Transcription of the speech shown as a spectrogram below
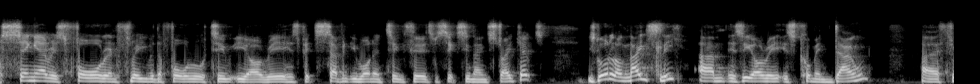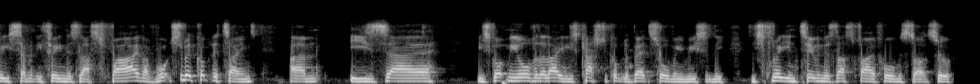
Singer is four and three with a 402 ERA. He's pitched 71 and two thirds with 69 strikeouts. He's going along nicely. Um, his ERA is coming down, uh, 373 in his last five. I've watched him a couple of times. Um, he's uh, he's got me over the line. He's cashed a couple of bets for me recently. He's three and two in his last five home starts. So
